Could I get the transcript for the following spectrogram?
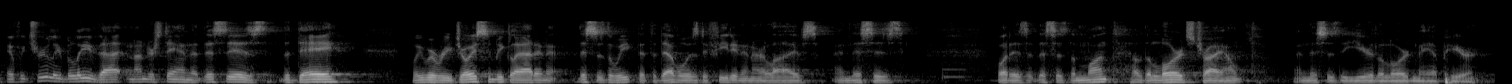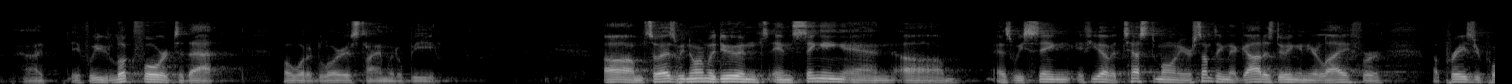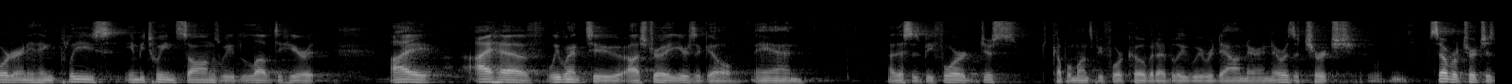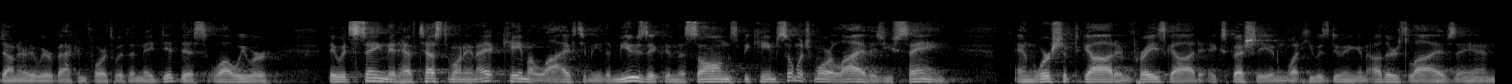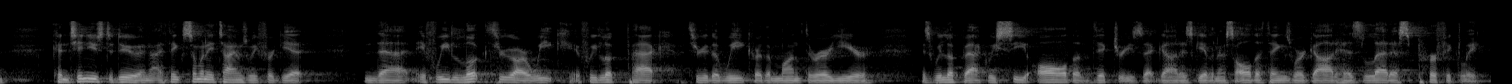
If we truly believe that and understand that this is the day we will rejoice and be glad in it, this is the week that the devil is defeated in our lives, and this is what is it? This is the month of the Lord's triumph, and this is the year the Lord may appear. Uh, if we look forward to that, oh, what a glorious time it'll be. Um, so, as we normally do in, in singing and um, as we sing, if you have a testimony or something that God is doing in your life or a praise report or anything, please, in between songs, we'd love to hear it. I, I have, we went to Australia years ago, and uh, this is before, just couple months before COVID, I believe we were down there, and there was a church, several churches down there that we were back and forth with, and they did this while we were. They would sing, they'd have testimony, and it came alive to me. The music and the songs became so much more alive as you sang and worshiped God and praised God, especially in what He was doing in others' lives and continues to do. And I think so many times we forget that if we look through our week, if we look back through the week or the month or a year, as we look back, we see all the victories that God has given us, all the things where God has led us perfectly.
